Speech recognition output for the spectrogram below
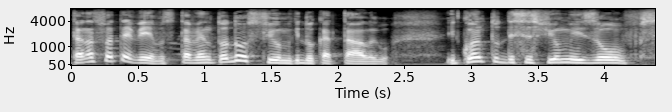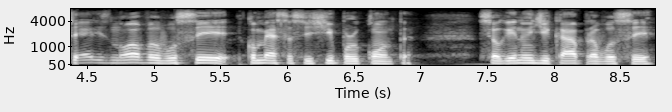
Tá na sua TV, você tá vendo todos os filmes do catálogo. E quanto desses filmes ou séries novas você começa a assistir por conta? se alguém não indicar para você,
